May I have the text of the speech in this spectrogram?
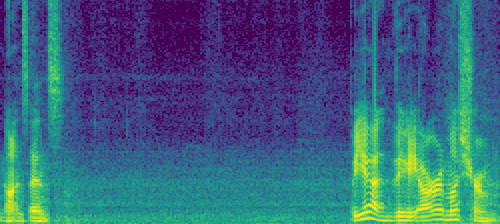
nonsense. But yeah, they are a mushroom.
